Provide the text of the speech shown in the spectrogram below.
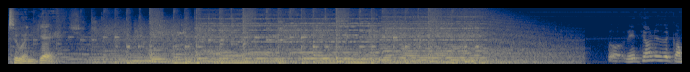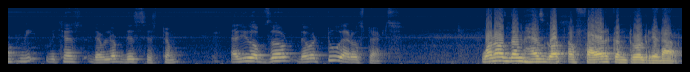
to engage. A company which has developed this system. As you observed, there were two aerostats. One of them has got a fire control radar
